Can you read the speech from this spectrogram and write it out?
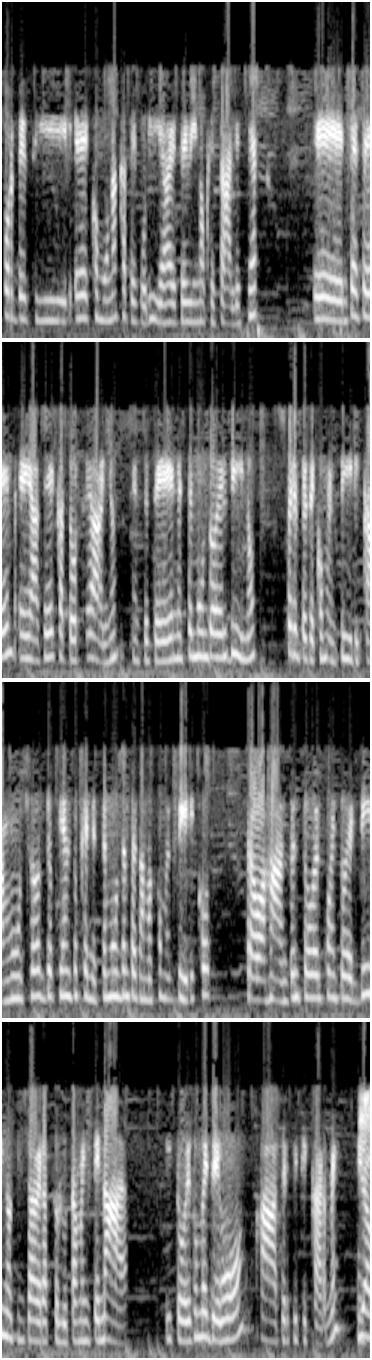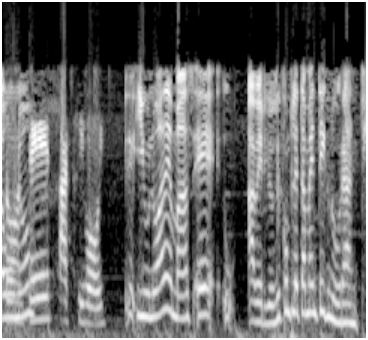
por decir, eh, como una categoría a ese vino que sale, ¿cierto? Eh, empecé eh, hace 14 años, empecé en este mundo del vino, pero empecé como empírica. Muchos, yo pienso que en este mundo empezamos como empíricos, trabajando en todo el cuento del vino sin saber absolutamente nada. Y todo eso me llevó a certificarme. Y a uno- Entonces, aquí voy. Y uno además, eh, a ver, yo soy completamente ignorante,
